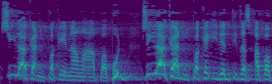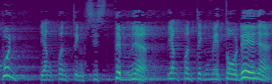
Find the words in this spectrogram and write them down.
Silakan pakai nama apa pun, silakan pakai identitas apa pun. Yang penting sistemnya, yang penting metodenya.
